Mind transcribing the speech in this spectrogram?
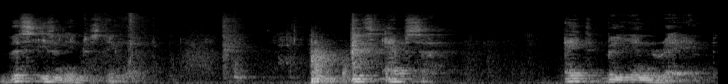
This is an interesting one. It's ABSA, 8 billion rand,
